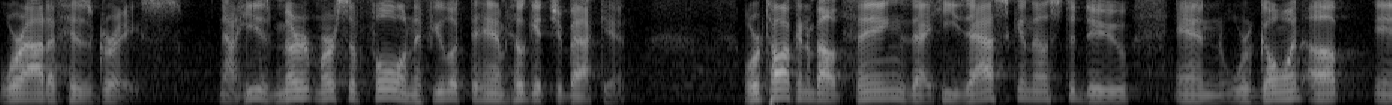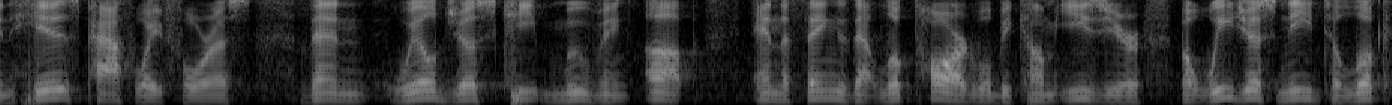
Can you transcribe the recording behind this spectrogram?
we're out of His grace. Now He's merciful, and if you look to Him, He'll get you back in. We're talking about things that He's asking us to do, and we're going up in His pathway for us then we'll just keep moving up and the things that looked hard will become easier. But we just need to look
